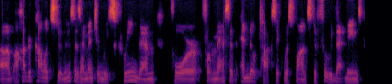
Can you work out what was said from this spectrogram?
um, 100 college students. As I mentioned, we screened them for for massive endotoxic response to food. That means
